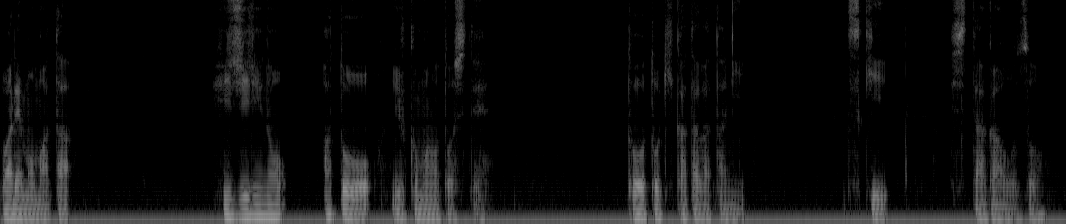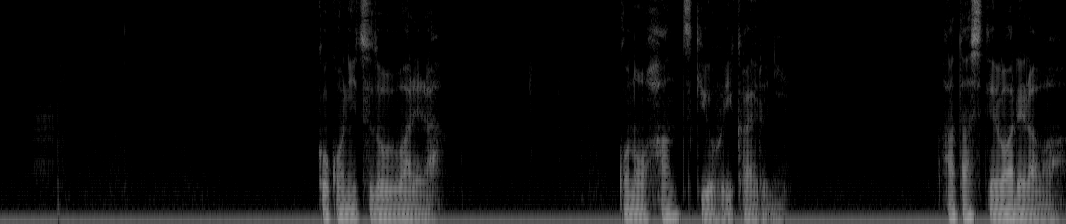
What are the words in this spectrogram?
我もまた聖の後を行く者として尊き方々につき従おうぞ。ここに集う我らこの半月を振り返るに果たして我らは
